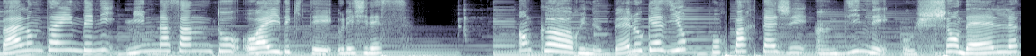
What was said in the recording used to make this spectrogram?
Valentine Day ni minasan to oai dekite ureshi desu. encore une belle occasion pour partager un dîner aux chandelles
